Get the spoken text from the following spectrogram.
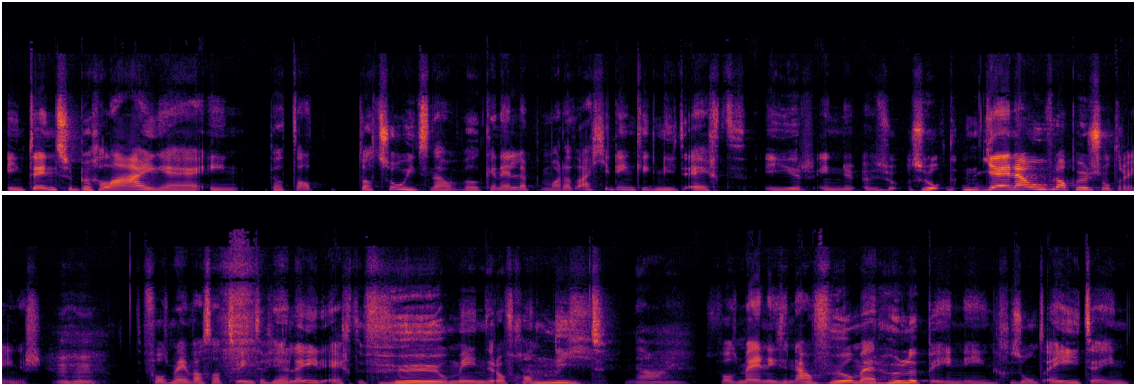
intense begeleiding in dat, dat, dat zoiets nou wel kan helpen. Maar dat had je denk ik niet echt hier in de... Zo, zo- jij nou hoeveel personal trainers? Mhm. Volgens mij was dat twintig jaar geleden echt veel minder of gewoon niet. Nee, Volgens mij is er nou veel meer hulp in, in gezond eten. In,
